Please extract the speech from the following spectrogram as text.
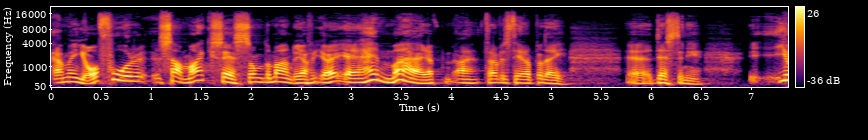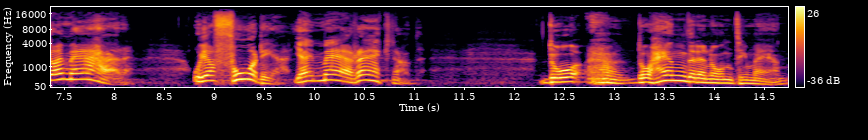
ja, men jag får samma access som de andra. Jag, jag är hemma här, jag äh, travesterar på dig eh, Destiny. Jag är med här och jag får det. Jag är medräknad. Då, då händer det någonting med en.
